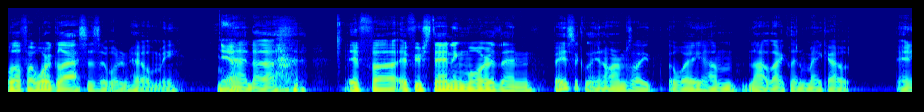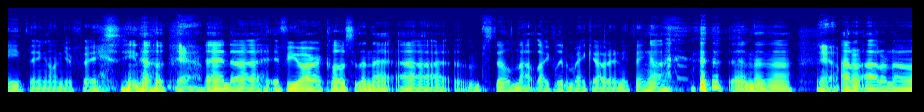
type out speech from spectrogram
well, if I wore glasses it wouldn't help me. Yeah. And uh if uh if you're standing more than basically an arm's length away, I'm not likely to make out anything on your face, you know. yeah. And uh if you are closer than that, uh I'm still not likely to make out anything on and then uh Yeah. I don't I don't know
